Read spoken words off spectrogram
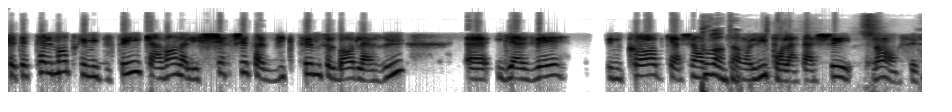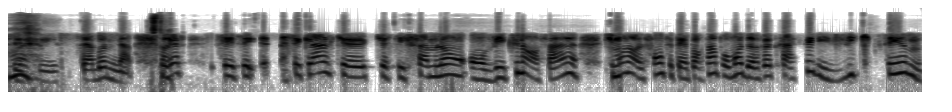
C'était tellement prémédité qu'avant d'aller chercher sa victime sur le bord de la rue, euh, il y avait une corde cachée en dessous de son lit pour l'attacher. Non, c'est abominable. Bref, c'est clair que, que ces femmes-là ont, vécu l'enfer. Puis moi, dans le fond, c'est important pour moi de retracer les victimes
